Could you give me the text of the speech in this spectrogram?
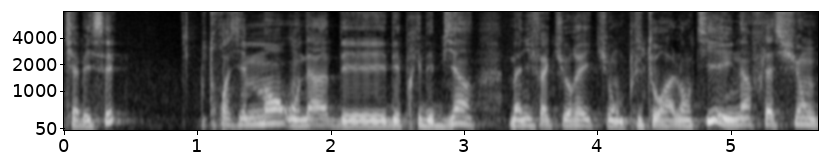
qui a baissé. Troisièmement, on a des, prix des biens manufacturés qui ont plutôt ralenti et une inflation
